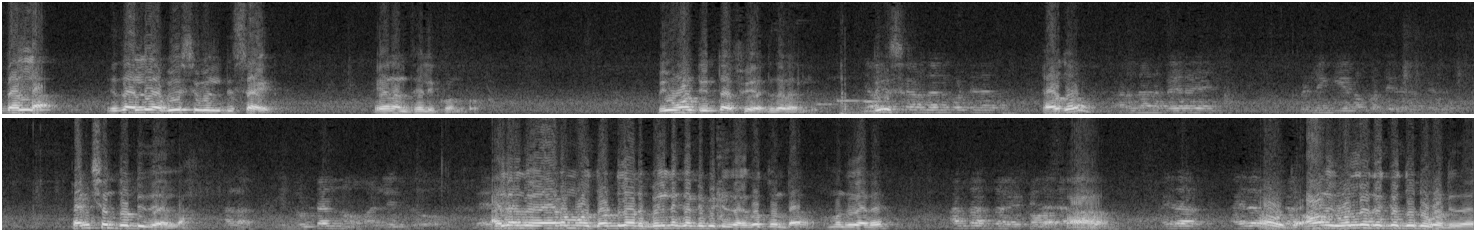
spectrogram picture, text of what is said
ಇದಲ್ಲ ಇದರಲ್ಲಿ ವಿ ಸಿ ವಿಲ್ ಡಿಸೈಡ್ ಏನಂತ ಹೇಳಿಕೊಂಡು. ವಿ ವಾಂಟ್ ಇಂಟರ್ಫಿಯರ್ ಇದರಲ್ಲಿ. ಯಾವುದು. ಪೆನ್ಷನ್ ದುಡ್ಡಿದೆ ಅಲ್ಲ. ಅಲ್ಲ ಒಂದು ಎರಡು ಮೂರು ದೊಡ್ಡ ದೊಡ್ಡ ಬಿಲ್ಡಿಂಗ್ ಕಟ್ಟಿಬಿಟ್ಟಿದ್ದಾರೆ ಗೊತ್ತುಂಟಾ ಮುಂದುಗಡೆ? ಅರ್ಧ ಇಟ್ಟಿದ್ದಾರೆ. ಹಾ. ಹೌದು. ಅವನಿಗೆ ಒಳ್ಳೆದಕ್ಕೆ ದುಡ್ಡು ಕೊಟ್ಟಿದೆ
